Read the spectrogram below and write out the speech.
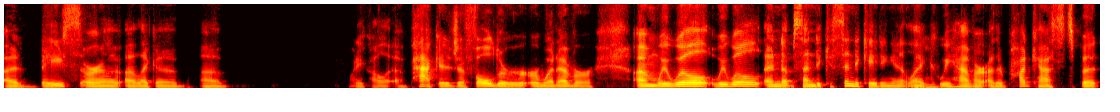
a base or a, a like a, a what do you call it a package a folder or whatever um, we will we will end up syndic- syndicating it like Mhm. we have our other podcasts but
